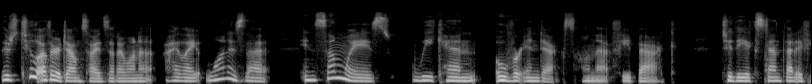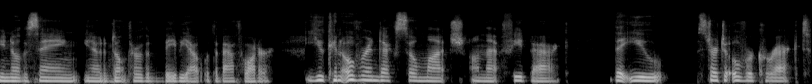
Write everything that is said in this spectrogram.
There's two other downsides that I want to highlight. One is that in some ways, we can over index on that feedback to the extent that if you know the saying, you know, don't throw the baby out with the bathwater, you can over index so much on that feedback that you start to overcorrect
